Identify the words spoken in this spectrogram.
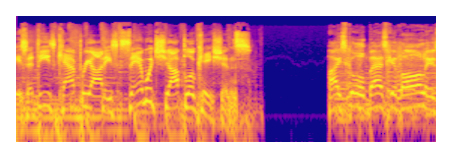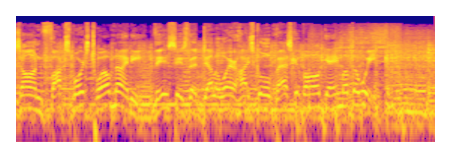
At these Capriotti's Sandwich Shop locations. High school basketball is on Fox Sports 1290. This is the Delaware High School basketball game of the week.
